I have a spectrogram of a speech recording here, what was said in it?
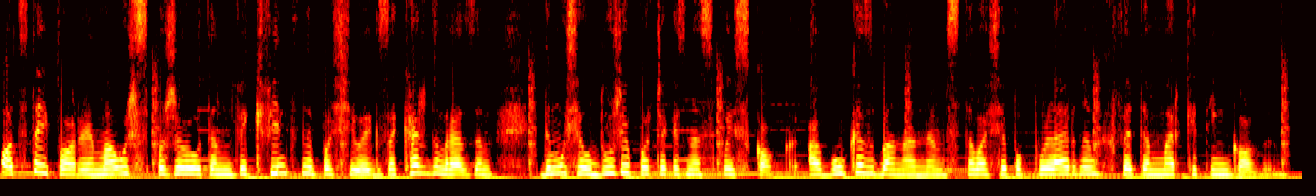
Od tej pory Małysz spożywał ten wykwintny posiłek za każdym razem, gdy musiał dłużej poczekać na swój skok, a bułka z bananem stała się popularnym chwytem marketingowym.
